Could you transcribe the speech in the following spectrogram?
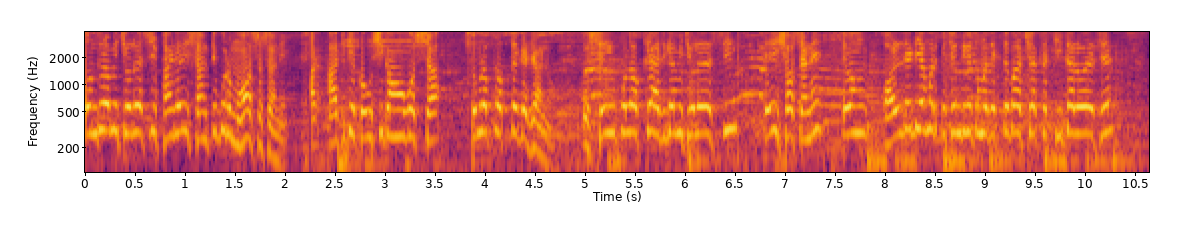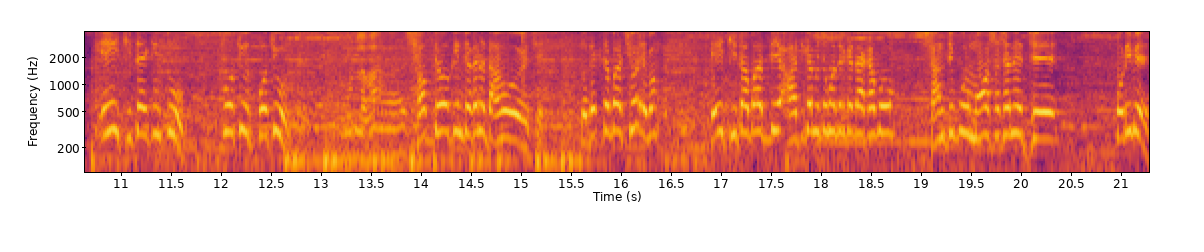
বন্ধুরা আমি চলে এসেছি ফাইনালি শান্তিপুর মহাশ্মশানে। আর আজকে কৌশিক অমাবস্যা তোমরা প্রত্যেকে জানো। তো সেই উপলক্ষে আজকে আমি চলে এসেছি এই শ্মশানে এবং অলরেডি আমার পেছন দিকে তোমরা দেখতে পাচ্ছ একটা চিতা রয়েছে। এই চিতায় কিন্তু প্রচুর প্রচুর আহ, শবদেহ কিন্তু এখানে দাহ হয়েছে। তো দেখতে পাচ্ছ এবং এই চিতাবাদ দিয়ে আজকে আমি তোমাদেরকে দেখাবো শান্তিপুর মহাশ্মশানের যে পরিবেশ,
